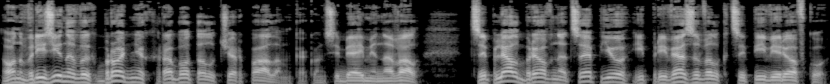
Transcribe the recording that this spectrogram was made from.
Он в резиновых броднях работал черпалом, как он себя именовал, цеплял бревна цепью и привязывал к цепи веревку.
